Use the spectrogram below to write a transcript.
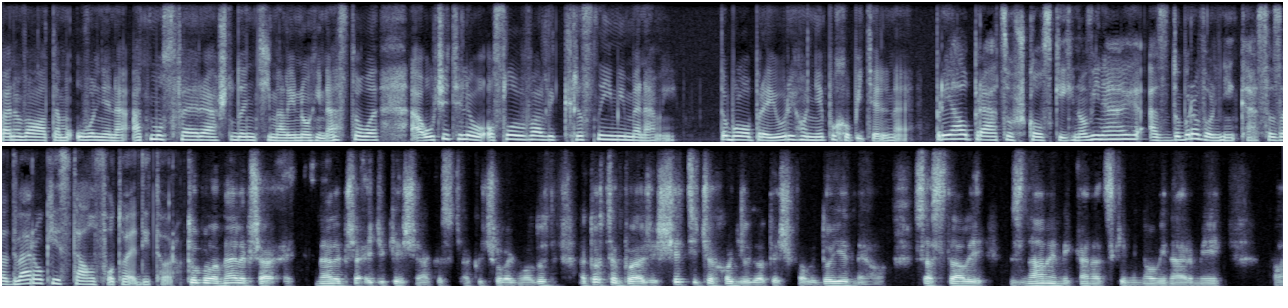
Panovala tam uvoľnená atmosféra, študenti mali nohy na stole a učiteľov oslovovali krstnými menami. To bolo pre Juriho nepochopiteľné. Prijal prácu v školských novinách a z dobrovoľníka sa za dva roky stal fotoeditor. To bola najlepšia, najlepšia education, ako, ako človek mohol dostať. A to chcem povedať, že všetci, čo chodili do tej školy, do jedného, sa stali známymi kanadskými novinármi, a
